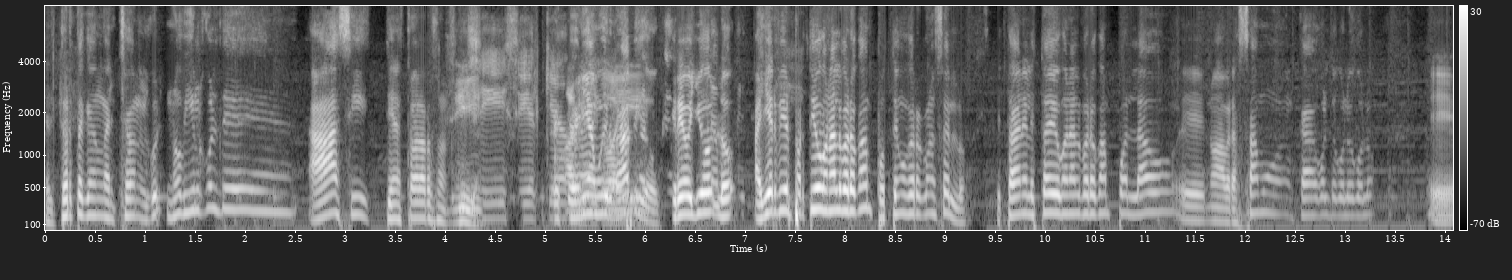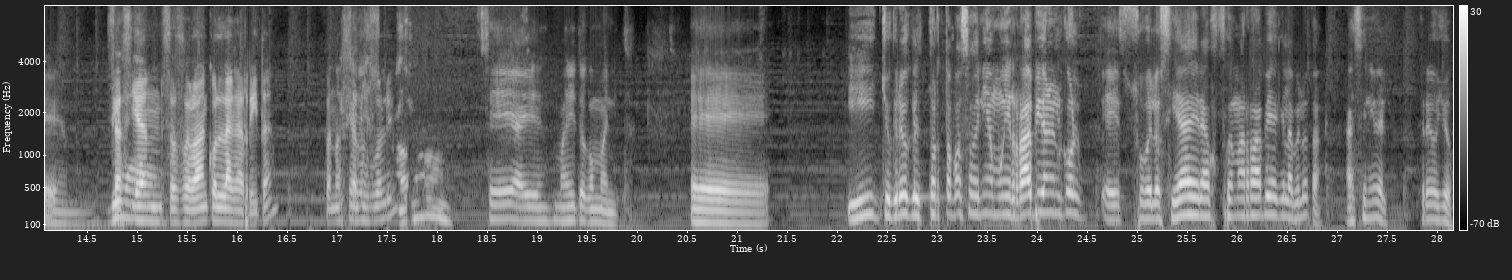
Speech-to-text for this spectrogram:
El torta quedó enganchado en el gol. No vi el gol de. Ah, sí, tienes toda la razón. Sí. Sí, sí, el que venía muy ahí. rápido. Creo yo. Lo... Ayer vi el partido con Álvaro Campos, tengo que reconocerlo. Estaba en el estadio con Álvaro Campos al lado. eh, nos abrazamos en cada gol de Colo Colo. Eh, Se vimos- hacían, se con la garrita cuando hacían los goles. No, Sí, ahí, manito con manito. Eh, y yo creo que el tortapaso venía muy rápido en el gol. Eh, su velocidad era, fue más rápida que la pelota, a ese nivel, creo yo.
